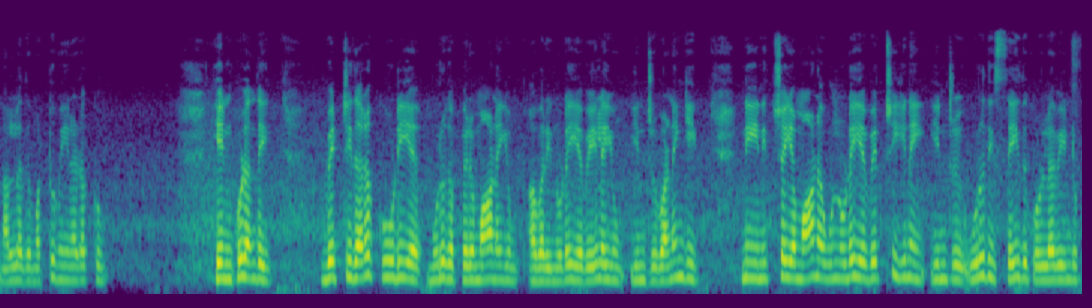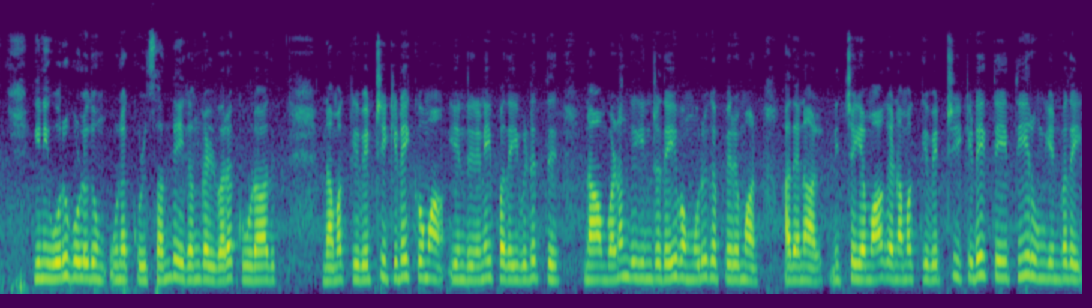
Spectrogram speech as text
நல்லது மட்டுமே நடக்கும். என் குழந்தை வெற்றி தரக்கூடிய முருகப்பெருமானையும் அவரினுடைய வேலையும் இன்று வணங்கி நீ நிச்சயமான உன்னுடைய வெற்றியினை இன்று உறுதி செய்து கொள்ள வேண்டும். இனி ஒரு பொழுதும் உனக்குள் சந்தேகங்கள் வரக்கூடாது. நமக்கு வெற்றி கிடைக்குமா என்று நினைப்பதை விடுத்து நாம் வணங்குகின்ற தெய்வம் முருகப்பெருமான். அதனால் நிச்சயமாக நமக்கு வெற்றி கிடைத்தே தீரும் என்பதை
